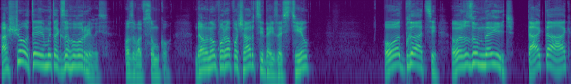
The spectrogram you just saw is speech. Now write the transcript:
А що отеє ми так заговорились? озвався Сомко. Давно пора по чарці дай за стіл. От, братці, розумна річ. Так, так,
